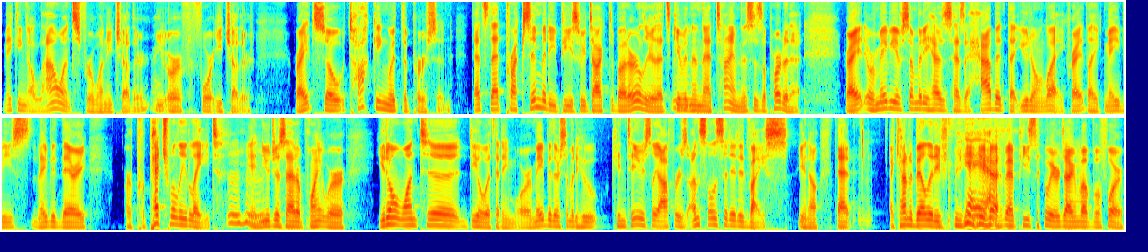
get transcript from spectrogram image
making allowance for one each other Right. or for each other right so talking with the person that's that proximity piece we talked about earlier that's giving Mhm. them that time this is a part of that right or maybe if somebody has has a habit that you don't like right like maybe maybe they are perpetually late Mhm. and you just at a point where you don't want to deal with it anymore. Or maybe there's somebody who continuously offers unsolicited advice, you know, that accountability Yeah, yeah. that piece that we were talking about before,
